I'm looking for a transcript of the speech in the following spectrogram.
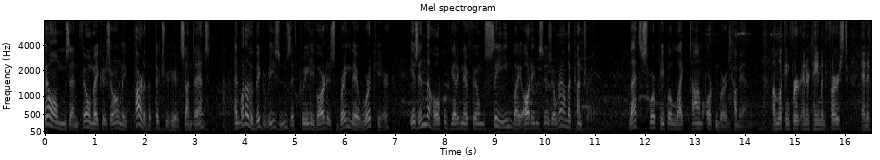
films and filmmakers are only part of the picture here at Sundance. And one of the big reasons that creative artists bring their work here is in the hope of getting their films seen by audiences around the country. That's where people like Tom Ortenberg come in. I'm looking for entertainment first, and if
